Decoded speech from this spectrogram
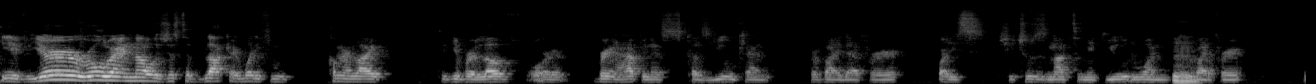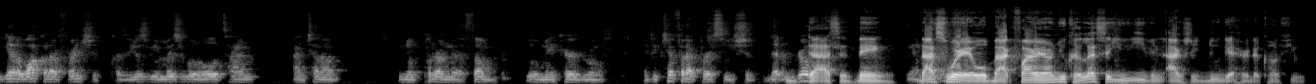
if your role right now is just to block everybody from coming in her life, to give her love or bring her happiness, because you can provide that for her, or at least she chooses not to make you the one to Mhm. provide for her, you gotta walk out that friendship because you're just being miserable the whole time and trying to, you know, put her under a thumb. You'll make her grow. If you care for that person, you should let them grow. That's the thing. You know what I'm That's where it will backfire on you. Because let's say you even actually do get her to cuff you.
